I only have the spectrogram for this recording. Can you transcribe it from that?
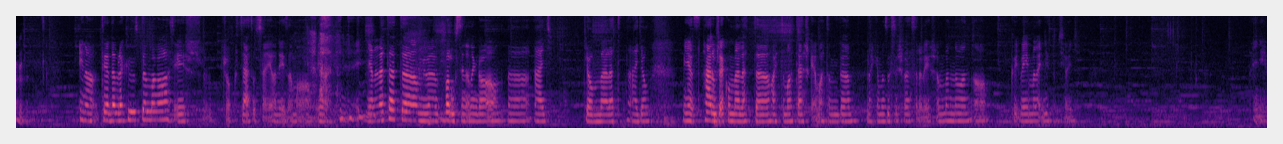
Agata. Én a térdemre küzdöm magamat, és csak zátott szájjal nézem a jelen- jelenetet, mivel valószínűleg a, a ágyam mellett, ágyam, mi ez, hálózsákom mellett uh, hagytam a táskámat, amiben nekem az összes felszerelésem benne van a könyveimmel együtt, úgyhogy ennyi.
